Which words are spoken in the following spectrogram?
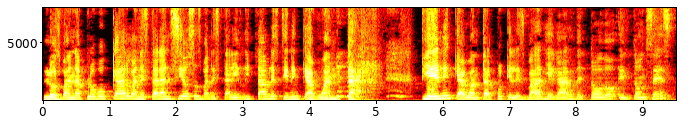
Los van a provocar, van a estar ansiosos, van a estar irritables, tienen que aguantar. Tienen que aguantar porque les va a llegar de todo. Entonces,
